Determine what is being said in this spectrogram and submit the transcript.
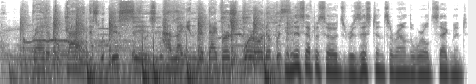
A radical guide, that's what this is. Highlighting the diverse world of resistance. In this episode's Resistance Around the World segment,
